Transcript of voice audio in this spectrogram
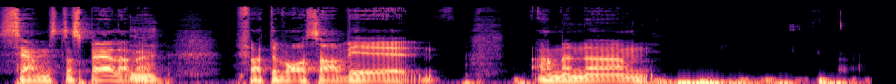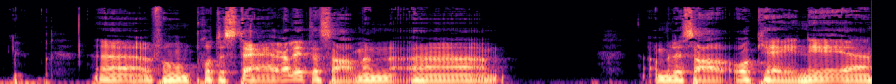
sämst att spela med. För att det var så här, vi... Ja men... ehm, eh, för hon protesterade lite så här, men... ehm, ja men det är så här, okej ni... eh,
